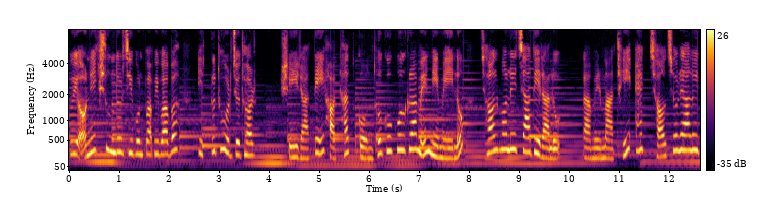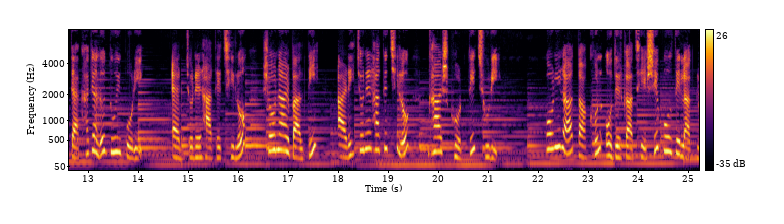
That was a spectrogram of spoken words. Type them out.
তুই অনেক সুন্দর জীবন পাবি বাবা। একটু ধৈর্য ধর। সেই রাতে হঠাৎ গন্ধ গোকুল গ্রামে নেমে এলো ঝলমলে চাঁদের আলো। গ্রামের মাঠে এক ঝলঝলে আলোয় দেখা গেল দুই পরি। একজনের হাতে ছিল সোনার বালতি, আরেকজনের হাতে ছিল ঘাস ভর্তি ছুরি। পরীরা তখন ওদের কাছে এসে বলতে লাগল,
